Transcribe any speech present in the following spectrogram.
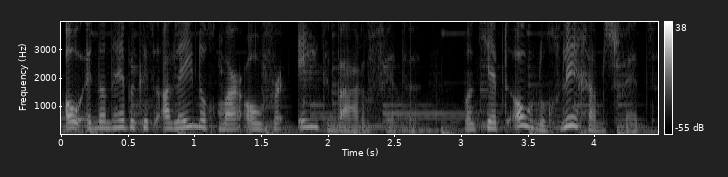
Oh, en dan heb ik het alleen nog maar over eetbare vetten. Want je hebt ook nog lichaamsvet.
